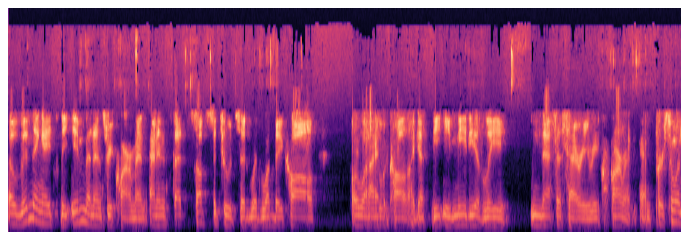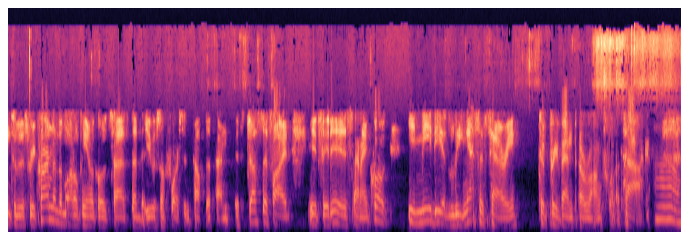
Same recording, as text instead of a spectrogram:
eliminates the imminence requirement and instead substitutes it with what they call, or what I would call, I guess, the immediately necessary requirement. And pursuant to this requirement, the model penal code says that the use of force in self-defense is justified if it is, and I quote, immediately necessary to prevent a wrongful attack. Oh,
